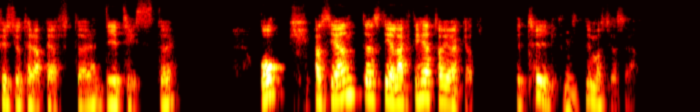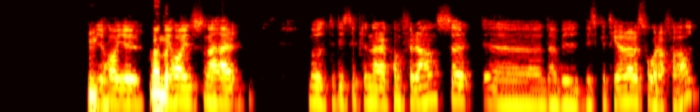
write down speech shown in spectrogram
fysioterapeuter, dietister. Och patientens delaktighet har ökat betydligt, mm. det måste jag säga. Mm. Vi har ju, Men... vi har ju sådana här multidisciplinära konferenser eh, där vi diskuterar svåra fall.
